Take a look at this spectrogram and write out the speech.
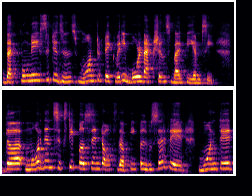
that Pune citizens want to take very bold actions by PMC. The more than 60% of the people who surveyed wanted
